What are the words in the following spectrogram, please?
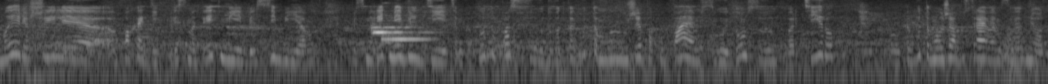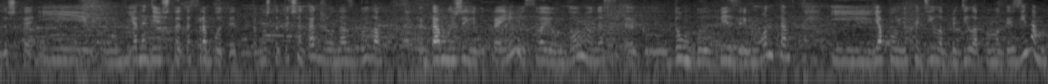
Мы решили походить, присмотреть мебель себе, присмотреть мебель детям, какую-то посуду. Вот как будто мы уже покупаем свой дом, свою квартиру, как будто мы уже обустраиваем свое гнездышко. И я надеюсь, что это сработает, потому что точно так же у нас было, когда мы жили в Украине, в своем доме, у нас э, дом был без ремонта, и я помню, ходила, бродила по магазинам,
